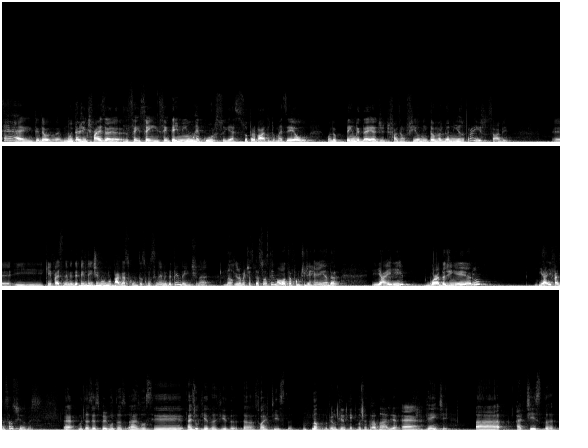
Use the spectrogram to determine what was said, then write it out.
É, entendeu? Muita gente faz é, sem, sem, sem ter nenhum recurso e é super válido. Mas eu, quando eu tenho uma ideia de, de fazer um filme, então eu me organizo para isso, sabe? É, e quem faz cinema independente não, não, paga as contas com cinema independente, né? Não. Geralmente as pessoas têm uma outra fonte de renda e aí guarda dinheiro e aí faz os seus filmes. É, muitas vezes perguntam, ah, você faz o que da vida? Ah, sou artista. Não, eu perguntei o que é que você trabalha. É. Gente, a artista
